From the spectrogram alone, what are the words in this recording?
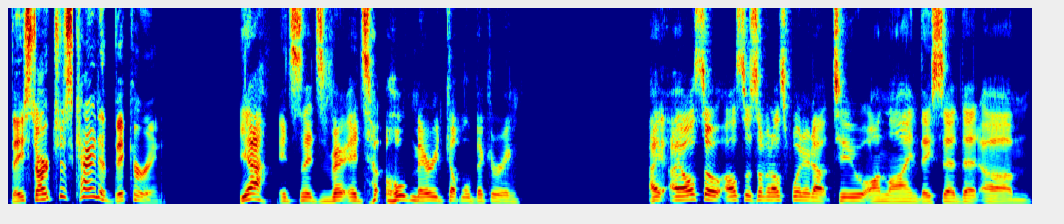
they start just kind of bickering. Yeah, it's it's very it's old married couple bickering. I I also also someone else pointed out too online. They said that um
